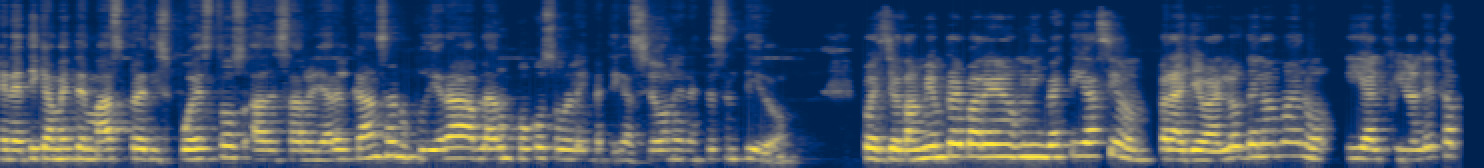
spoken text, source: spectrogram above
genéticamente más predispuestos a desarrollar el cáncer. ¿Nos pudiera hablar un poco sobre la investigación en este sentido? Pues yo también preparé una investigación para llevarlos de la mano y al final de esta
